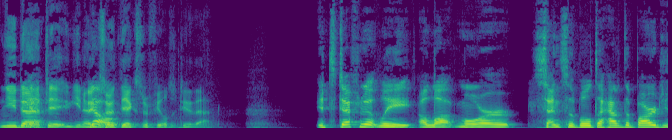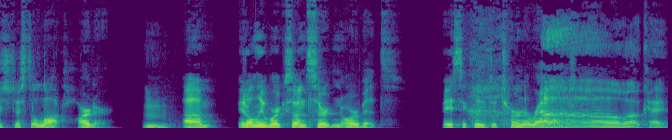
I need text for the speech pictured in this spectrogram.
You don't Yeah. have to, you know, No. exert the extra fuel to do that. It's definitely a lot more sensible to have the barge. It's just a lot harder. Mm. Um, it only works on certain orbits, basically, to turn around. Oh, okay.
